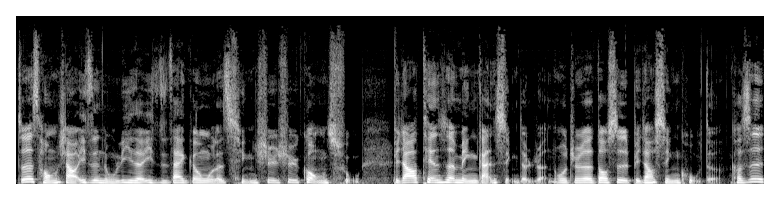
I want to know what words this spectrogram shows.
就是从小一直努力的，一直在跟我的情绪去共处。比较天生敏感型的人，我觉得都是比较辛苦的。可是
